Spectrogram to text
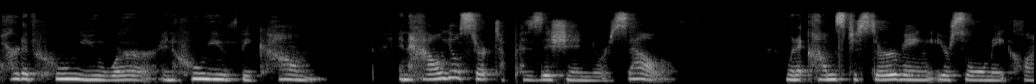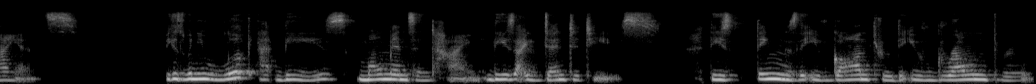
part of who you were and who you've become and how you'll start to position yourself when it comes to serving your soulmate clients. Because when you look at these moments in time, these identities, these things that you've gone through, that you've grown through,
